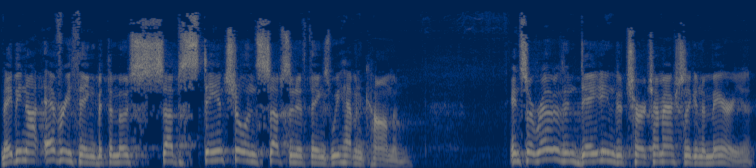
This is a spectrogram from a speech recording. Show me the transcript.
Maybe not everything, but the most substantial and substantive things we have in common. And so rather than dating the church, I'm actually going to marry it.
